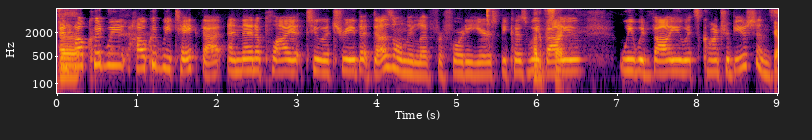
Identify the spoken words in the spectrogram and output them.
the, and how could we how could we take that and then apply it to a tree that does only live for 40 years because we 100%. value we would value its contributions yeah.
